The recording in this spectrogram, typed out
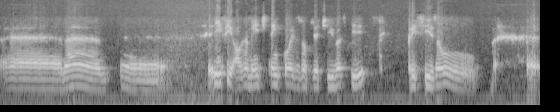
é, né, é, enfim, obviamente tem coisas objetivas que precisam é,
